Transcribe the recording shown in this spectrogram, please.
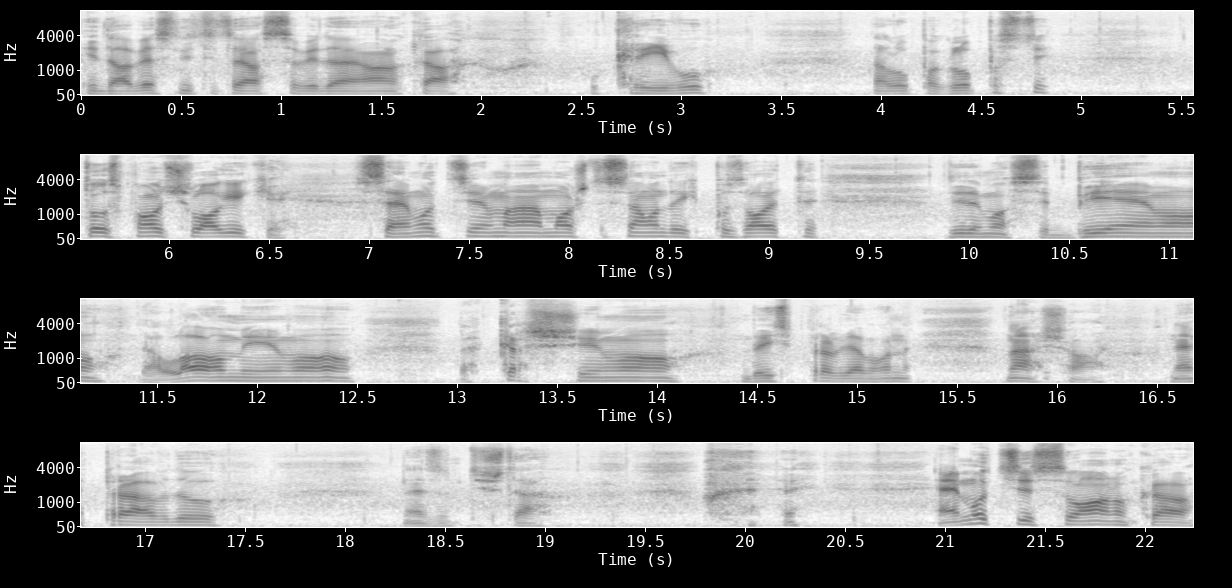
i da objasnite toj osobi da je ono kao u krivu, da lupa gluposti, to uz pomoć logike. S emocijama možete samo da ih pozovete da idemo se bijemo, da lomimo, da kršimo, da ispravljamo ne, naša ono, nepravdu, ne znam ti šta. Emocije su ono kao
